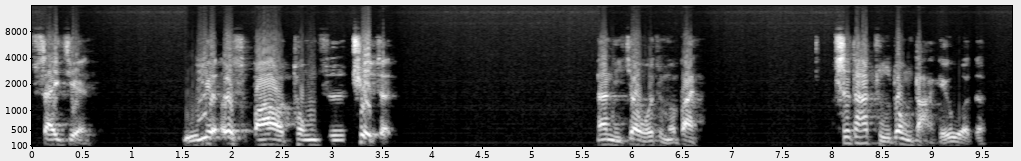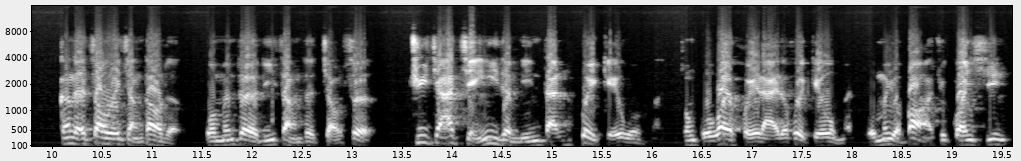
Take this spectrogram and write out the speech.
筛检。五月二十八号通知确诊，那你叫我怎么办？是他主动打给我的。刚才赵伟讲到的，我们的里长的角色，居家检疫的名单会给我们，从国外回来的会给我们，我们有办法去关心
